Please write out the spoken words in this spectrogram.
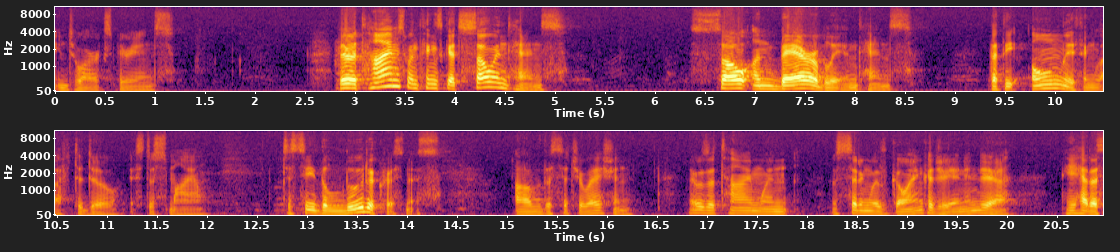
into our experience. There are times when things get so intense, so unbearably intense, that the only thing left to do is to smile, to see the ludicrousness of the situation. There was a time when I was sitting with Goenkaji in India. He had us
